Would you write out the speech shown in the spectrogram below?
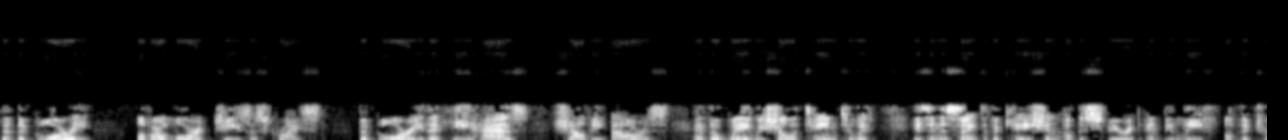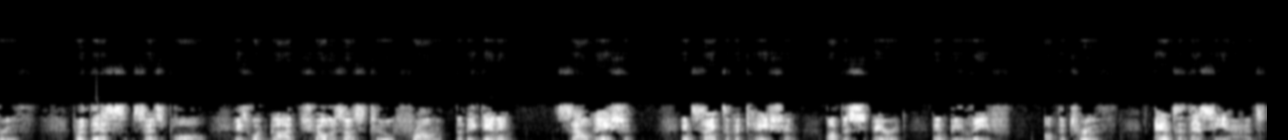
than the glory of our Lord Jesus Christ. The glory that He has shall be ours, and the way we shall attain to it is in the sanctification of the Spirit and belief of the truth. For this, says Paul, is what God chose us to from the beginning salvation, in sanctification of the Spirit and belief of the truth. And to this, he adds,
